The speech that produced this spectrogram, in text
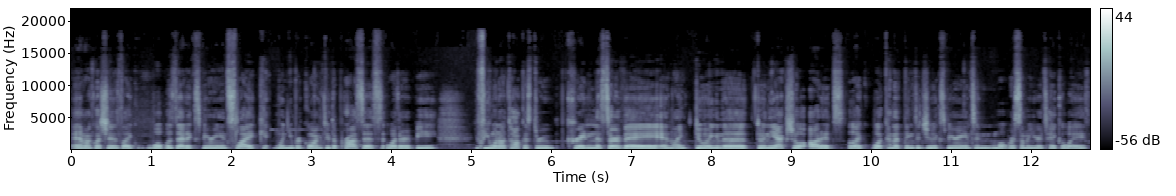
And my question is like, what was that experience like when you were going through the process, whether it be if you want to talk us through creating the survey and like doing the doing the actual audits, like what kind of things did you experience and what were some of your takeaways?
